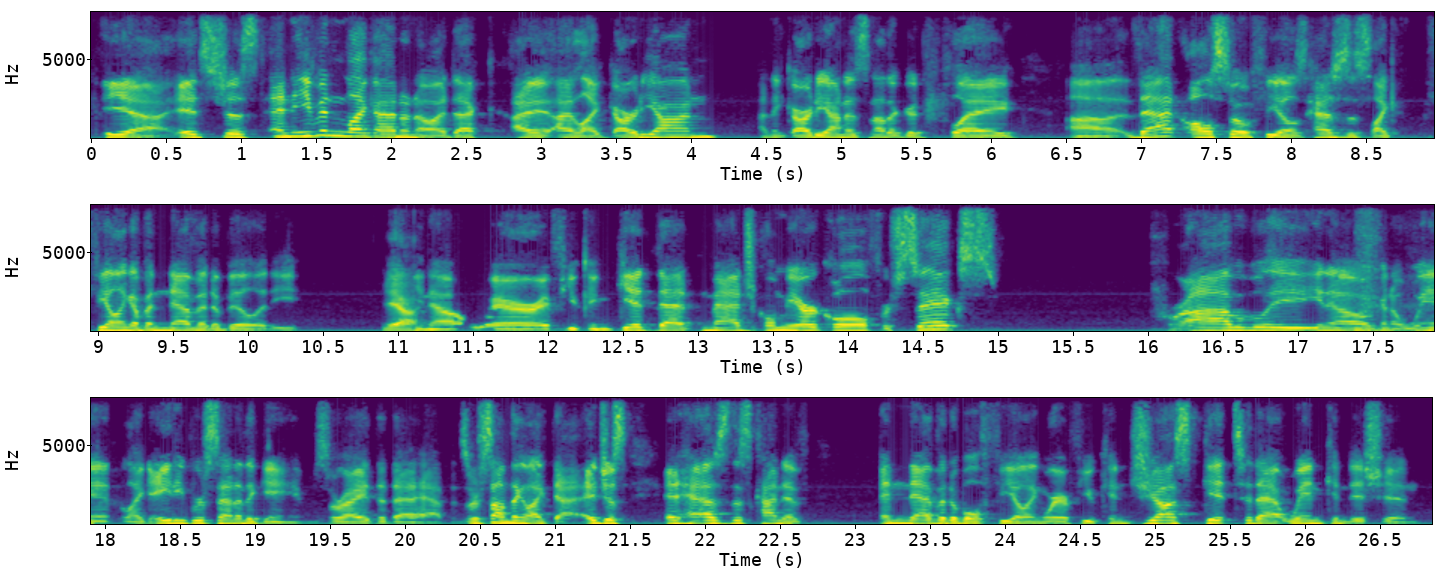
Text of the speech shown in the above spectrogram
Yeah, it's just and even like I don't know a deck I I like Guardian. I think Guardian is another good play. Uh, that also feels has this like feeling of inevitability. yeah You know, where if you can get that magical miracle for six, probably you know gonna win like eighty percent of the games, right? That that happens or something like that. It just it has this kind of inevitable feeling where if you can just get to that win condition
